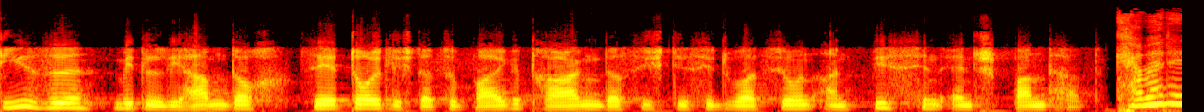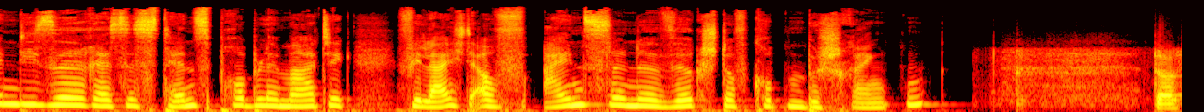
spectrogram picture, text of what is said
diese Mittel, die haben doch sehr deutlich dazu beigetragen, dass sich die Situation ein bisschen entspannt hat. Kann man denn diese Resistenzproblematik vielleicht auf einzelne Wirkstoffgruppen beschränken? Das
